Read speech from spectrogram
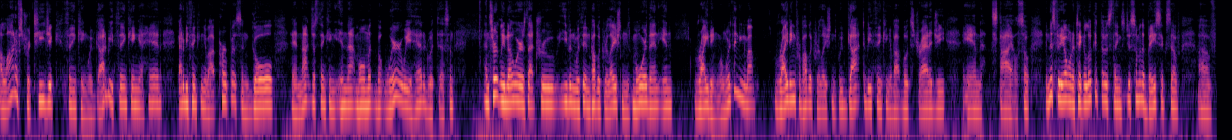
a lot of strategic thinking. We've got to be thinking ahead, got to be thinking about purpose and goal and not just thinking in that moment, but where are we headed with this? And and certainly nowhere is that true even within public relations more than in writing. When we're thinking about writing for public relations, we've got to be thinking about both strategy and style. So in this video, I want to take a look at those things, just some of the basics of, of,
